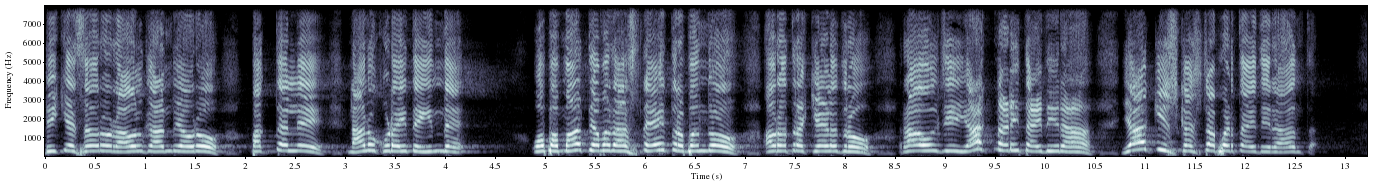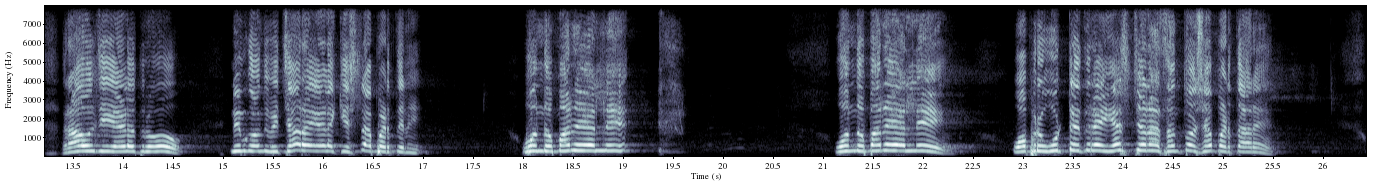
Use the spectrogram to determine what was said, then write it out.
D K sir, Rahul Gandhi ಅವರು ಪಕ್ಕದಲ್ಲಿ ನಾನು ಕೂಡ ಇದ್ದೆ ಹಿಂದೆ. ಒಬ್ಬ ಮಾಧ್ಯಮದ ಸ್ನೇಹಿತರು ಬಂದು ಅವ್ರ ಹತ್ರ ಕೇಳಿದ್ರು ರಾಹುಲ್ ಜಿ ಯಾಕೆ ನಡೀತಾ ಇದ್ದೀರಾ? ಯಾಕೆ ಇಷ್ಟು ಕಷ್ಟಪಡ್ತಾ ಇದ್ದೀರಾ? ಅಂತ. ರಾಹುಲ್ ಜಿ ಹೇಳಿದ್ರು, ನಿಮ್ಗೊಂದು ವಿಚಾರ ಹೇಳಕ್ಕೆ ಇಷ್ಟಪಡ್ತೀನಿ. ಒಂದು ಮನೆಯಲ್ಲಿ ಒಂದು ಮನೆಯಲ್ಲಿ ಒಬ್ರು ಹುಟ್ಟಿದ್ರೆ ಎಷ್ಟು ಜನ ಸಂತೋಷ ಪಡ್ತಾರೆ?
